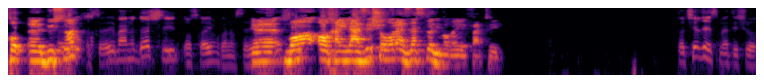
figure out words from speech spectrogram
خب دوستان. منو داشتید؟ ما آخرین لحظه شما رو از دست دادیم آقای فتوی تا چه قسمتشو؟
